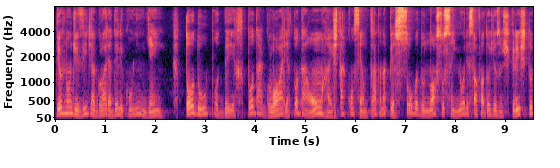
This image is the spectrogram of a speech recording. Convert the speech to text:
Deus não divide a glória dele com ninguém. Todo o poder, toda a glória, toda a honra está concentrada na pessoa do nosso Senhor e Salvador Jesus Cristo,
